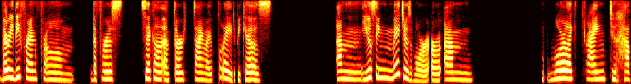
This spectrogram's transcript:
very different from the first second and third time i played because i'm using mages more or i'm more like trying to have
